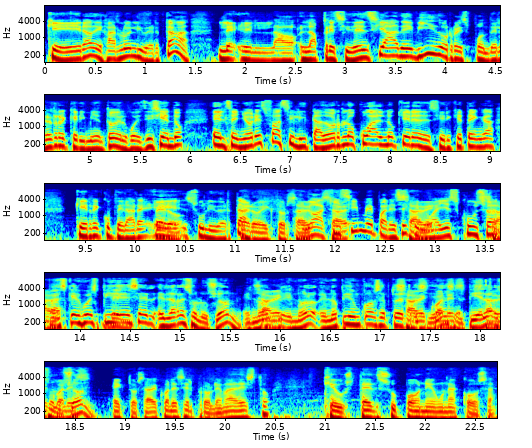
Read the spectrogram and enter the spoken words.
que era dejarlo en libertad. la, presidencia ha debido responder el requerimiento del juez diciendo el señor es facilitador, lo cual no quiere decir que tenga que recuperar eh, su libertad. Pero Héctor, no, aquí sí me parece que no hay excusa. es que el juez pide es, la resolución. Él no, pide un concepto de presidencia, él pide la resolución. Héctor, ¿sabe cuál es el problema de esto? Que usted supone una cosa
